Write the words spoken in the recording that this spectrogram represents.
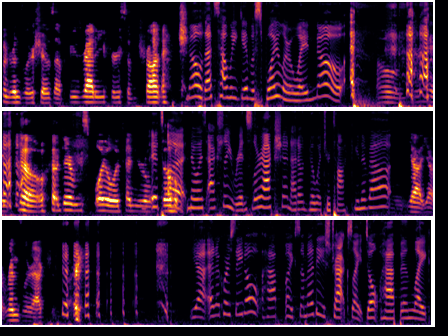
when Rinzler shows up, who's ready for some Tron action? no, that's how we give a spoiler away. No, Oh, right. no. How dare we spoil a 10 year old it's film? uh no, it's actually Rinzler action. I don't know what you're talking about. Yeah, yeah, Rinzler action. Sorry. yeah, and of course they don't have like some of these tracks like don't happen like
